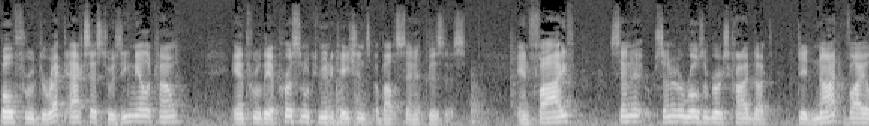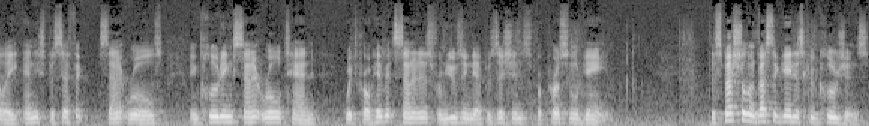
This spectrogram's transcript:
both through direct access to his email account and through their personal communications about Senate business. And five, Senate, Senator Rosenberg's conduct did not violate any specific Senate rules, including Senate Rule 10, which prohibits senators from using their positions for personal gain. The special investigator's conclusions,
